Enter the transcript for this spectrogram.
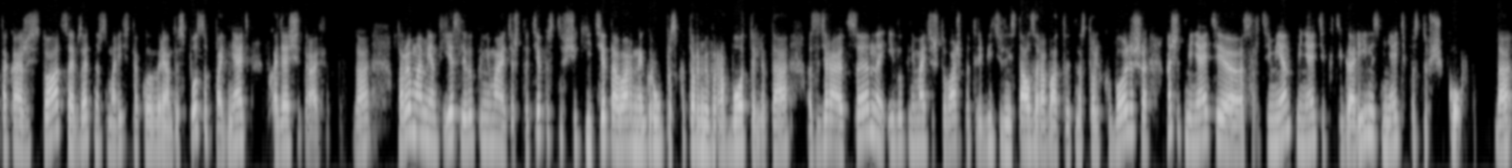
такая же ситуация, обязательно рассмотрите такой вариант. То есть способ поднять входящий трафик. Да? Второй момент, если вы понимаете, что те поставщики, те товарные группы, с которыми вы работали, да, задирают цены, и вы понимаете, что ваш потребитель не стал зарабатывать настолько больше, значит, меняйте ассортимент, меняйте категорийность, меняйте поставщиков. Да?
